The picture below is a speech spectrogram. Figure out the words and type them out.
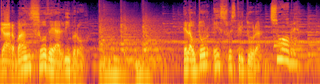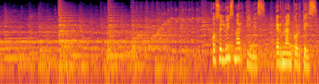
Garbanzo de Alibro. El autor es su escritura. Su obra. José Luis Martínez, Hernán Cortés.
